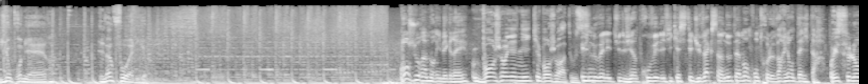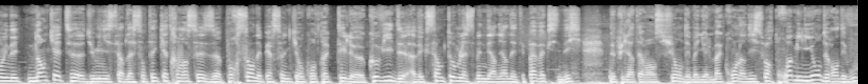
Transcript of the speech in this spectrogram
Lyon Première, l'info à Lyon. Bonjour Amaury Maigret. Bonjour Yannick et bonjour à tous. Une nouvelle étude vient prouver l'efficacité du vaccin, notamment contre le variant Delta. Oui, selon une, enquête du ministère de la Santé, 96% des personnes qui ont contracté le Covid avec symptômes la semaine dernière n'étaient pas vaccinées. Depuis l'intervention d'Emmanuel Macron lundi soir, 3 millions de rendez-vous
